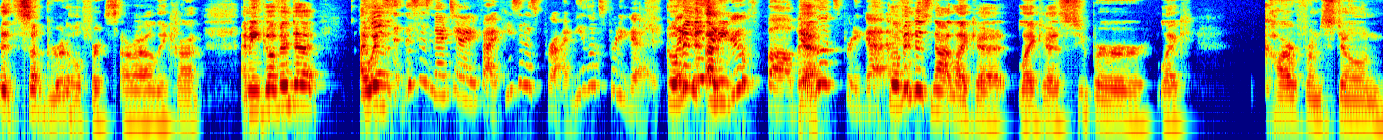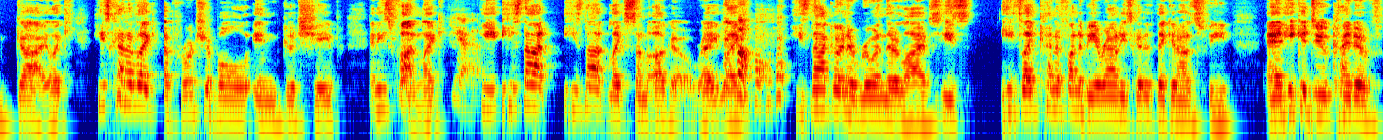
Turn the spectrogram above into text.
it's so brutal for Sara Ali Khan. I mean, Govinda. I He's, wouldn't. this is 1995. He's in his prime. He looks pretty good. Govinda- like he's I a mean, goofball, but yeah. he looks pretty good. Govinda's not like a like a super like carved from stone guy. Like he's kind of like approachable in good shape and he's fun. Like yeah. he he's not he's not like some uggo, right? Like no. he's not going to ruin their lives. He's he's like kind of fun to be around. He's good at thinking on his feet and he could do kind of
